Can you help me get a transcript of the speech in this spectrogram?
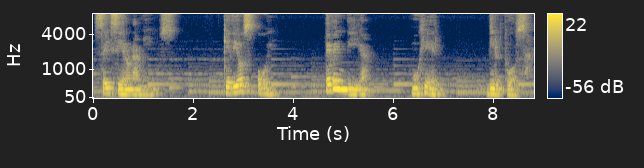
se hicieron amigos. Que Dios hoy te bendiga mujer virtuosa.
